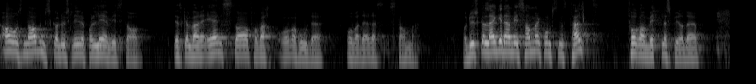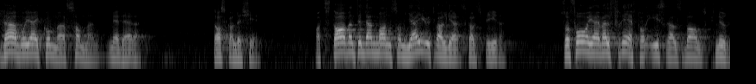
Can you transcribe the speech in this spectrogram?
Arons navn skal du skrive på Levis stav. Det skal være én stav for hvert overhode over deres stamme. Og du skal legge dem i sammenkomstens telt foran vitnesbyrdet, der hvor jeg kommer sammen med dere. Da skal det skje at staven til den mann som jeg utvelger, skal spire. Så får jeg vel fred for Israels barns knurr,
